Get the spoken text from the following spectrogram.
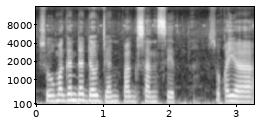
So, maganda daw dyan pag sunset. So, kaya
